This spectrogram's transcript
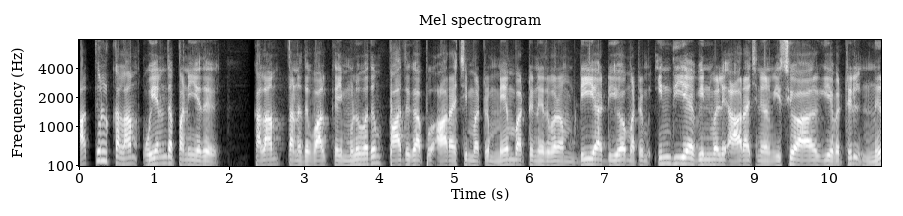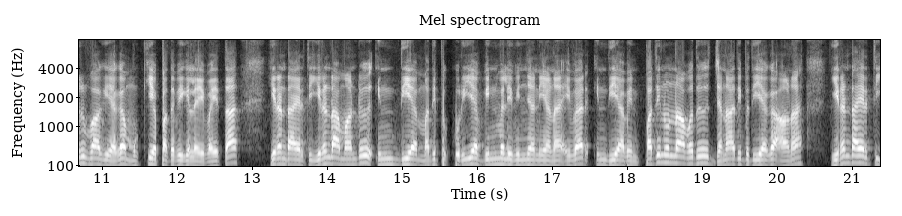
அப்துல் கலாம் உயர்ந்த பணி எது? கலாம் தனது வாழ்க்கை முழுவதும் பாதுகாப்பு ஆராய்ச்சி மற்றும் மேம்பாட்டு நிறுவனம் டிஆர்டிஓ மற்றும் இந்திய விண்வெளி ஆராய்ச்சி நிறுவனம் இஸ்ரோ ஆகியவற்றில் நிர்வாகியாக முக்கிய பதவிகளை வைத்தார் இரண்டாயிரத்தி இரண்டாம் ஆண்டு இந்திய மதிப்புக்குரிய விண்வெளி விஞ்ஞானியான இவர் இந்தியாவின் பதினொன்றாவது ஜனாதிபதியாக ஆன இரண்டாயிரத்தி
